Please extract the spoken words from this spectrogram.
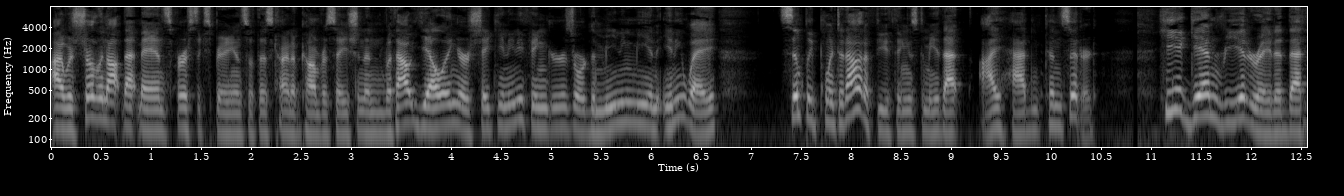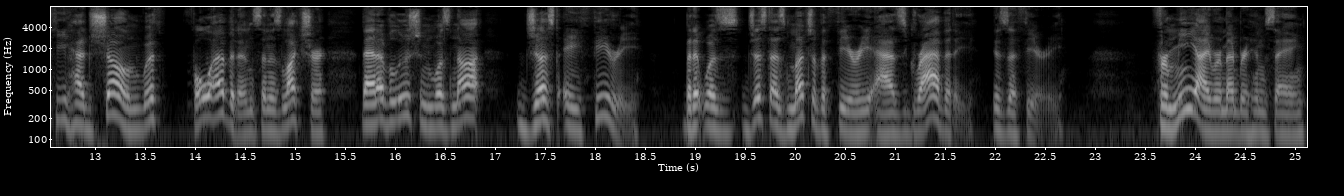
I was surely not that man's first experience with this kind of conversation, and without yelling or shaking any fingers or demeaning me in any way, simply pointed out a few things to me that I hadn't considered. He again reiterated that he had shown with full evidence in his lecture that evolution was not just a theory, but it was just as much of a theory as gravity is a theory. For me, I remember him saying,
